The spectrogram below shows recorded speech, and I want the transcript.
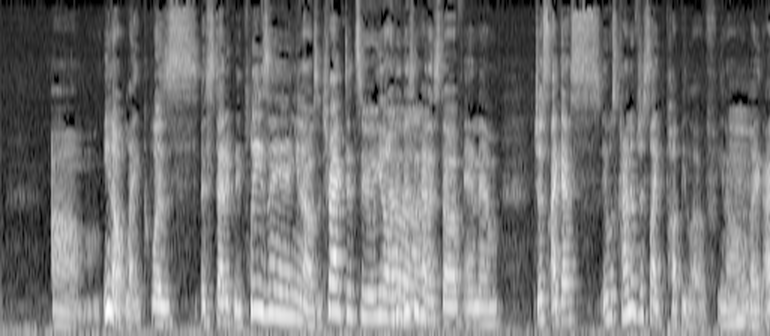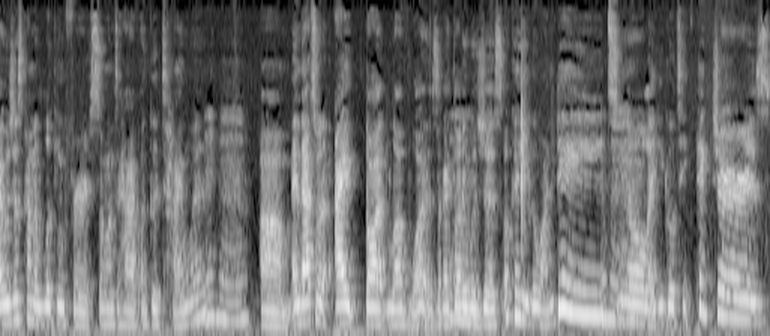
um, you know, like was aesthetically pleasing, you know, I was attracted to, you know, uh. this kind of stuff. And then just, I guess, it was kind of just like puppy love, you know, mm. like I was just kind of looking for someone to have a good time with. Mm-hmm. Um, and that's what I thought love was. Like, I mm. thought it was mm-hmm. just, okay, you go on dates, mm-hmm. you know, like you go take pictures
